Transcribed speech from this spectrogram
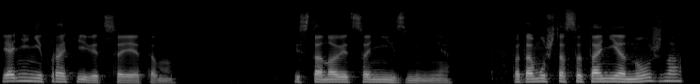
И они не противятся этому и становятся низменнее потому что сатане нужно,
